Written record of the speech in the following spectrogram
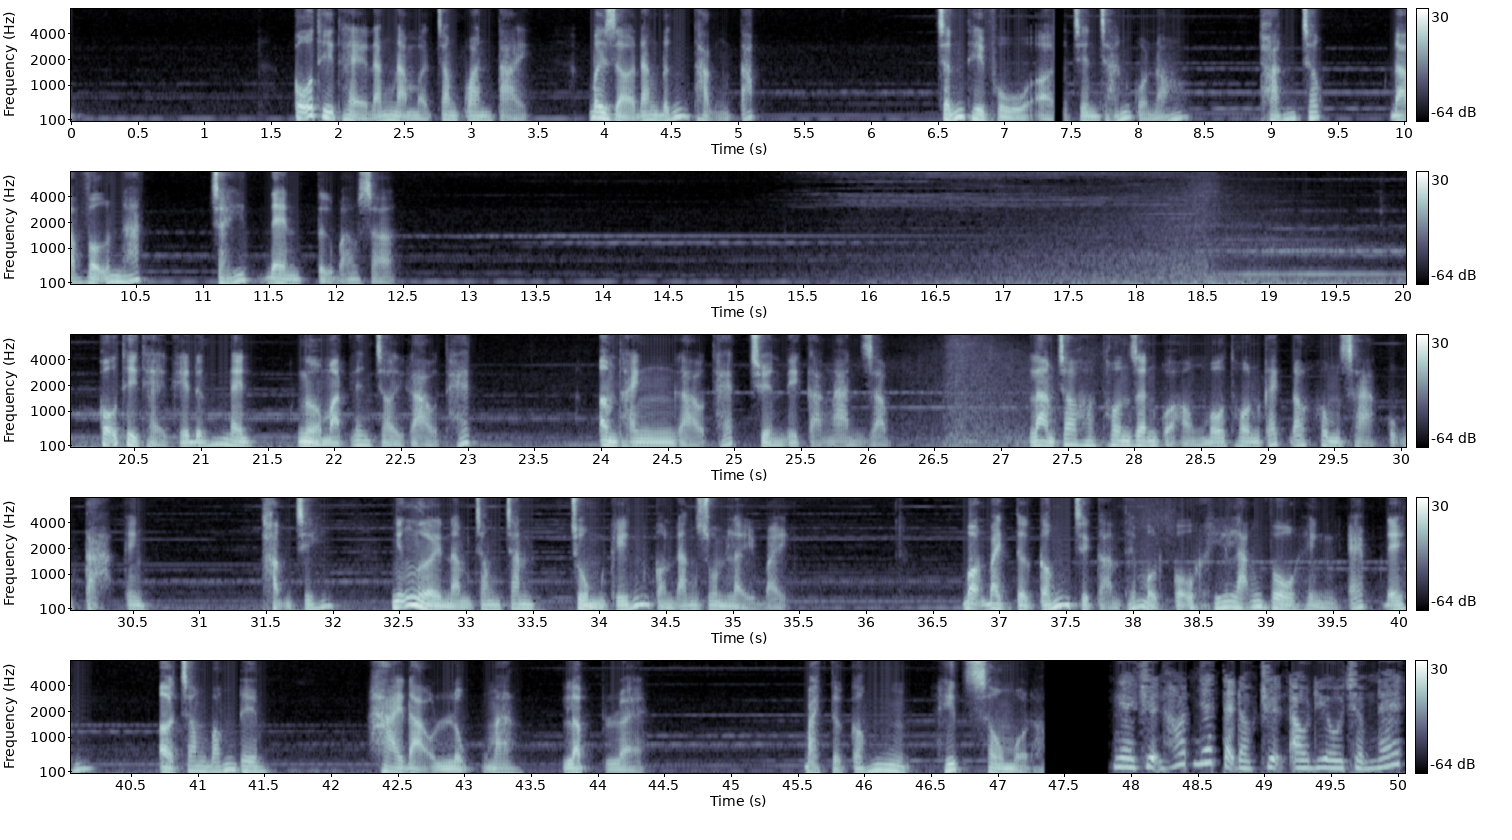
Cỗ thi thể đang nằm ở trong quan tài, bây giờ đang đứng thẳng tắp. Chấn thi phù ở trên trán của nó, thoáng chốc, đã vỡ nát cháy đen từ bao giờ. Cỗ thi thể kia đứng lên, ngửa mặt lên trời gào thét. Âm thanh gào thét truyền đi cả ngàn dặm, làm cho thôn dân của Hồng Mô Thôn cách đó không xa cũng cả kinh. Thậm chí, Những người nằm trong chăn, Chùm kín còn đang run lẩy bẩy. Bọn Bạch Tử Cống chỉ cảm thấy một cỗ khí lãng vô hình ép đến. Ở trong bóng đêm, Hai đạo lục mang Lập lòe Bạch Tử Cống hít sâu một hơi. Nghe chuyện hot nhất tại đọc truyện audio.net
